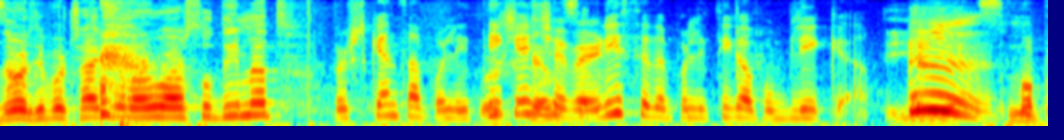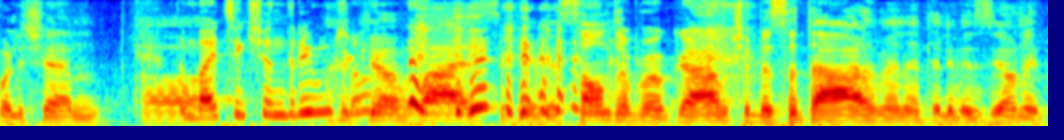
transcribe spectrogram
Zemër, ti për ça i ke mbaruar studimet? Për shkenca politike, qeverisje dhe politika publike. Yes, më pëlqen. Të mbaj çikë qëndrim kështu? Kjo vajzë që kemi sonte në program, që besoj të ardhmen e televizionit,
